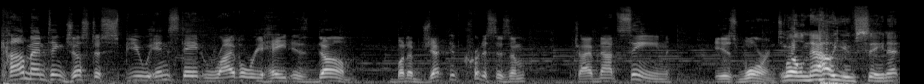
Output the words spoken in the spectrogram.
Commenting just to spew in state rivalry hate is dumb, but objective criticism, which I have not seen, is warranted. Well, now you've seen it.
